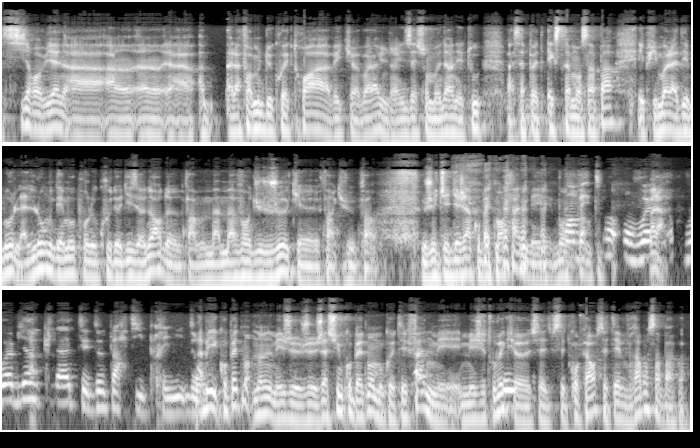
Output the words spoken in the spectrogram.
s'ils reviennent à, à, à, à, la formule de Quake 3 avec voilà une réalisation moderne et tout, bah, ça peut être extrêmement sympa. Et puis moi la démo, la longue démo pour le coup de Dishonored, enfin m'a vendu le jeu, qui, enfin, enfin, j'étais déjà complètement fan, mais bon. on, voit, on voit bien que là t'es deux parties pris. Ah oui, complètement. Non, mais j'assume complètement mon côté fan, mais mais j'ai trouvé que cette, cette, conférence était vraiment sympa, quoi.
